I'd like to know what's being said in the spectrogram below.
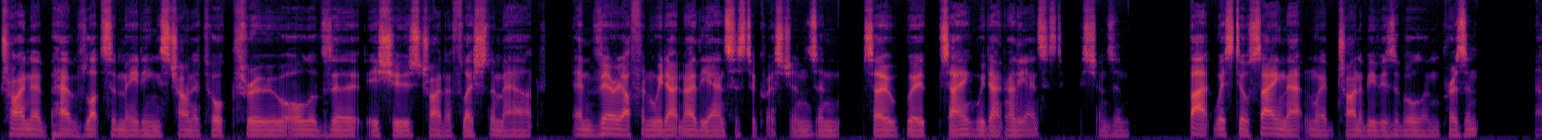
trying to have lots of meetings, trying to talk through all of the issues, trying to flesh them out and very often we don't know the answers to questions, and so we're saying we don't know the answers to questions, and but we're still saying that, and we're trying to be visible and present. Uh,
